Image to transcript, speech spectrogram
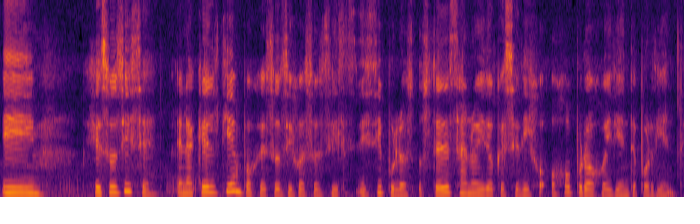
Y Jesús dice, en aquel tiempo Jesús dijo a sus discípulos, ustedes han oído que se dijo ojo por ojo y diente por diente.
